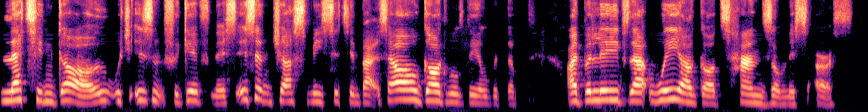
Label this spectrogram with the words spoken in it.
letting go, which isn't forgiveness, isn't just me sitting back and say, oh, God will deal with them. I believe that we are God's hands on this earth.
